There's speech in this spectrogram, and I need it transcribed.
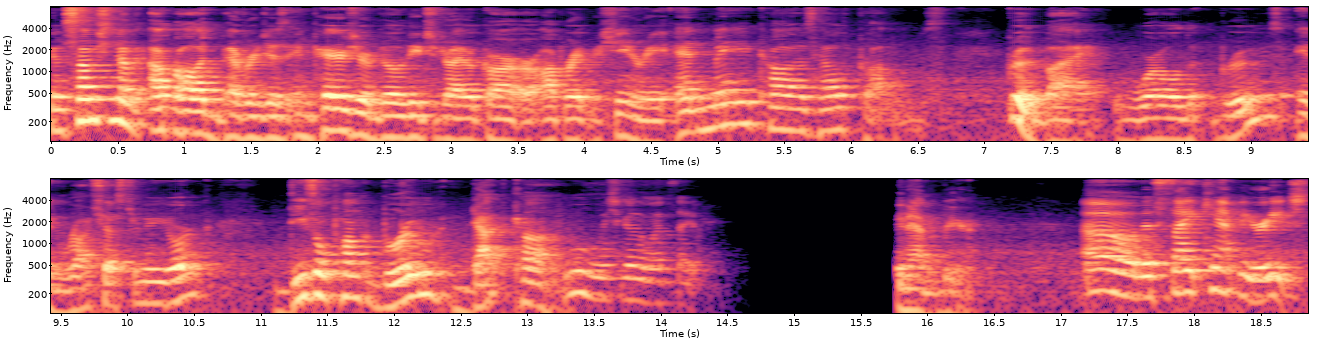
consumption of alcoholic beverages impairs your ability to drive a car or operate machinery and may cause health problems. Brewed by World Brews in Rochester, New York. DieselPunkBrew.com. Ooh, we should go to the website. You can have a beer. Oh, the site can't be reached.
